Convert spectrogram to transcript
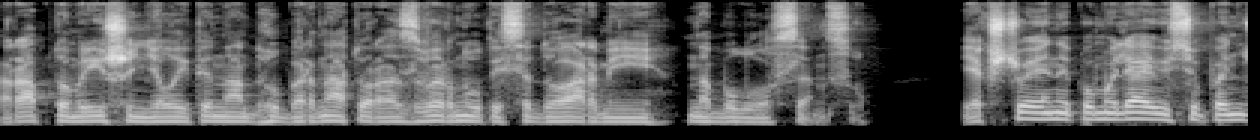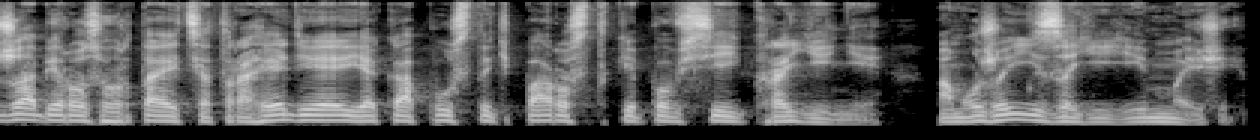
Раптом рішення лейтенант губернатора звернутися до армії набуло сенсу. Якщо я не помиляюсь, у Пенджабі розгортається трагедія, яка пустить паростки по всій країні, а може й за її межі.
